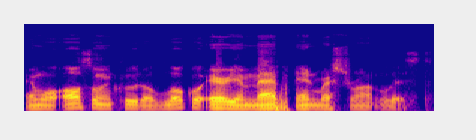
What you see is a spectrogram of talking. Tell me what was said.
and will also include a local area map and restaurant list.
